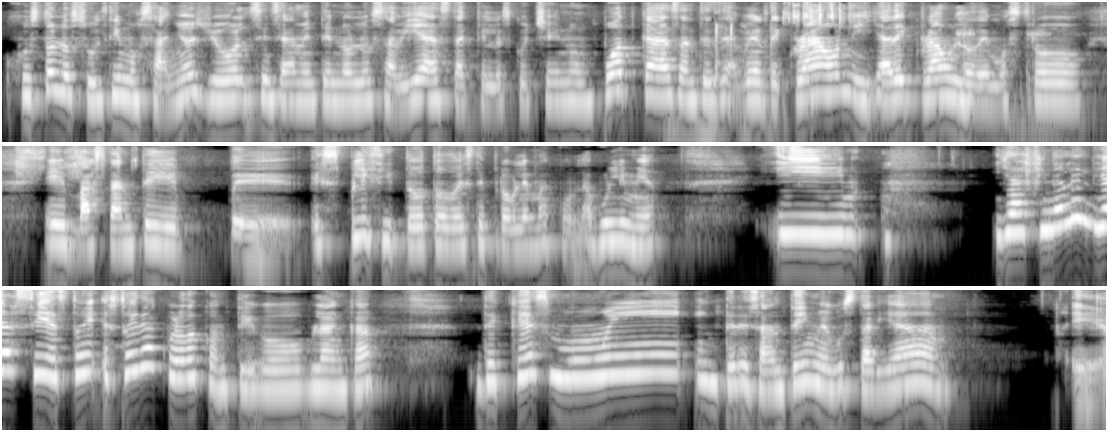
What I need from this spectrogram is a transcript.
justo los últimos años. Yo sinceramente no lo sabía hasta que lo escuché en un podcast antes de ver The Crown y ya The Crown lo demostró eh, bastante eh, explícito todo este problema con la bulimia. Y, y al final del día sí, estoy, estoy de acuerdo contigo, Blanca, de que es muy interesante y me gustaría eh,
